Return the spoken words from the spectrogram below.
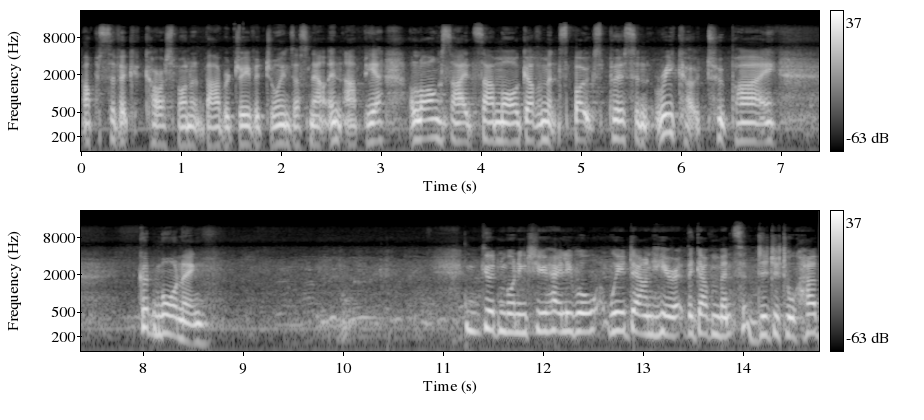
Our Pacific correspondent Barbara Dreaver joins us now in Apia alongside Samoa government spokesperson Rico Tupai. Good morning. Good morning to you, Hayley. Well, we're down here at the government's digital hub.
